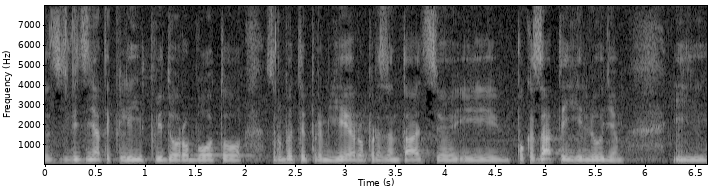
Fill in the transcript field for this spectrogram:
відзняти кліп, відеороботу, зробити прем'єру, презентацію і показати її людям. І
